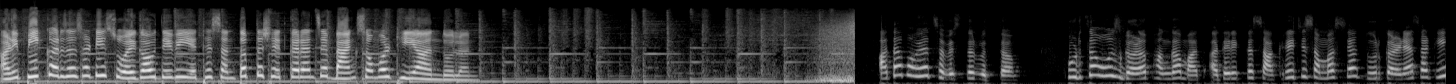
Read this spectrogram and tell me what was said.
आणि पीक कर्जासाठी सोयगाव देवी येथे संतप्त शेतकऱ्यांचे बँक समोर ठिय्या आंदोलन. आता पाहूयात सविस्तर वृत्त. पुढचा ऊस गळप हंगामात अतिरिक्त साखरेची समस्या दूर करण्यासाठी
